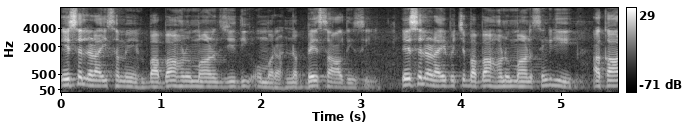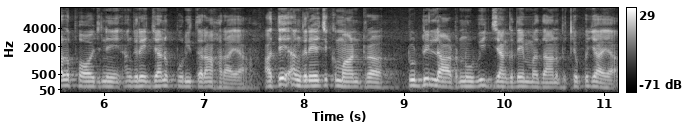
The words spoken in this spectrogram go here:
ਇਸ ਲੜਾਈ ਸਮੇਂ ਬਾਬਾ ਹਨੂਮਾਨ ਜੀ ਦੀ ਉਮਰ 90 ਸਾਲ ਦੀ ਸੀ। ਇਸ ਲੜਾਈ ਵਿੱਚ ਬਾਬਾ ਹਨੂਮਾਨ ਸਿੰਘ ਜੀ ਅਕਾਲ ਫੌਜ ਨੇ ਅੰਗਰੇਜ਼ਾਂ ਨੂੰ ਪੂਰੀ ਤਰ੍ਹਾਂ ਹਰਾਇਆ ਅਤੇ ਅੰਗਰੇਜ਼ ਕਮਾਂਡਰ ਟੁੱਡੀ ਲਾਟ ਨੂੰ ਵੀ ਜੰਗ ਦੇ ਮੈਦਾਨ ਵਿੱਚੋਂ ਭਜਾਇਆ।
